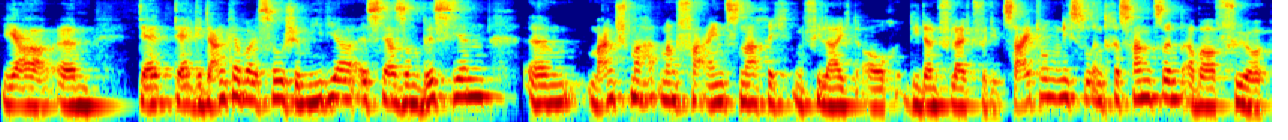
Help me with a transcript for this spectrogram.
Ja, ähm, der, der Gedanke bei Social Media ist ja so ein bisschen, ähm, manchmal hat man Vereinsnachrichten vielleicht auch, die dann vielleicht für die Zeitung nicht so interessant sind, aber für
